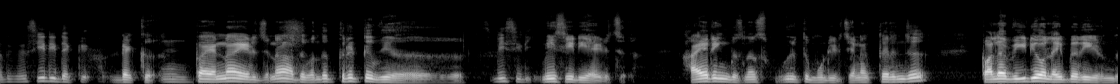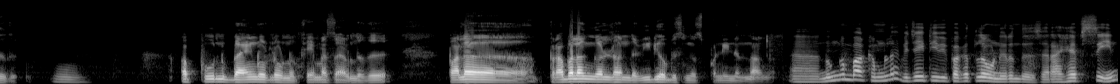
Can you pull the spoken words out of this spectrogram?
அதுக்கு சிடி டெக்கு டெக்கு இப்போ என்ன ஆயிடுச்சுன்னா அது வந்து திருட்டு விசிடி விசிடி ஆயிடுச்சு. ஹையரிங் பிஸ்னஸ் இழுத்து மூடிடுச்சு. எனக்கு தெரிஞ்சு பல வீடியோ லைப்ரரி இருந்தது. அப்புன்னு பெங்களூரில் ஒன்று ஃபேமஸாக இருந்தது. பல பிரபலங்கள் அந்த வீடியோ பிஸ்னஸ் பண்ணிட்டு இருந்தாங்க. நுங்கம்பாக்கம்ல விஜய் டிவி பக்கத்துல ஒன்று இருந்தது sir. I have seen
